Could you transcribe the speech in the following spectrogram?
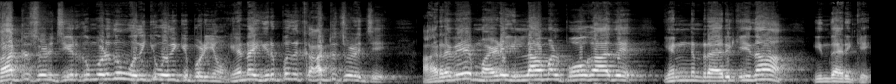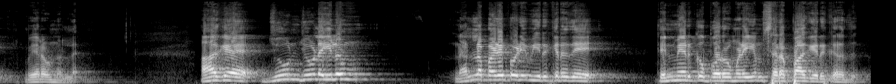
காற்று சுழற்சி இருக்கும் பொழுதும் ஒதுக்கி ஒதுக்கி பொழியும் ஏன்னா இருப்பது காற்று சுழற்சி. அறவே மழை இல்லாமல் போகாது என்கின்ற அறிக்கை தான் இந்த அறிக்கை. வேற ஒன்றும் இல்லை. ஆக ஜூன் ஜூலையிலும் நல்ல மழைப்பொழிவு இருக்கிறது. தென்மேற்கு பருவமழையும் சிறப்பாக இருக்கிறது.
